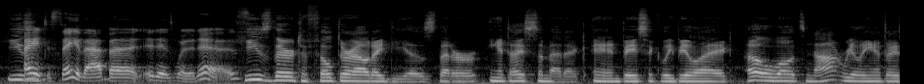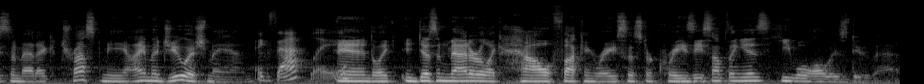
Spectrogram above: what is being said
he's I hate to say that, but it is what it is. he's there to filter out ideas that are anti-Semitic and basically be like, "Oh, well, it's not really anti-Semitic. Trust me, I'm a Jewish man." Exactly. And like, it doesn't matter like how fucking racist or crazy something is. He will always do that.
